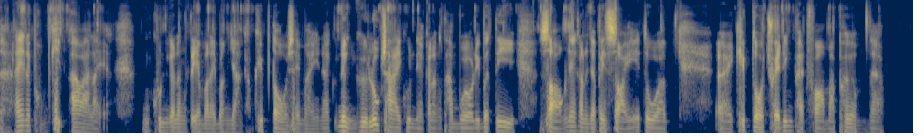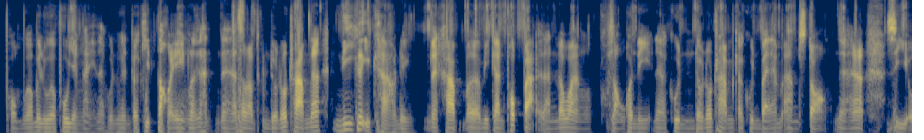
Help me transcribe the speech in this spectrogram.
นะให้แล้วผมคิดว่าอะไรอะคุณกำลังเตรียมอะไรบางอย่างกับคริปโตใช่ไหมนะหนึ่งคือลูกชายคุณเนี่ยกำลังทำ World Liberty สองเนี่ยกำลังจะไปสอยไอ้ตัวคริปโตเทรดดิ้งแพลตฟอร์มมาเพิ่มนะผมก็ไม่รู้ว่าพูดยังไงนะเพื่อนๆก็คิดต่อเองแล้วกันนะสำหรับคุณโดนัลด์ทรัมป์นะนี่ก็อีกข่าวหนึ่งนะครับมีการพบปะกันระหว่าง 2 คนนี้นะคุณโดนัลด์ทรัมป์กับคุณไบรอันอาร์มสตองนะฮะ CEO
